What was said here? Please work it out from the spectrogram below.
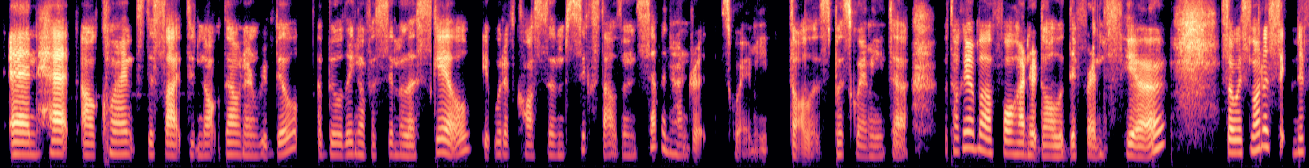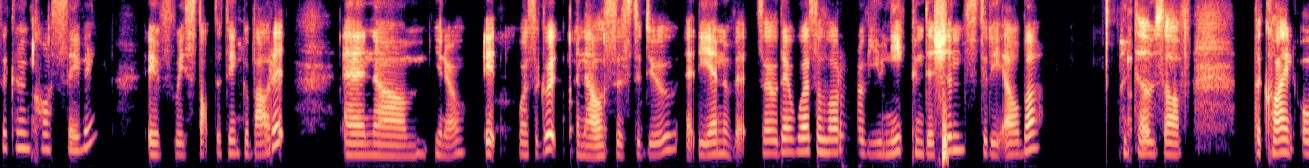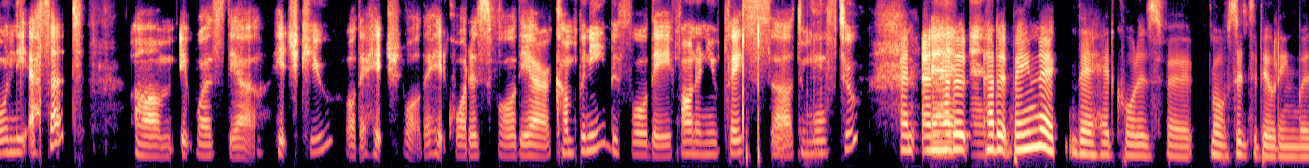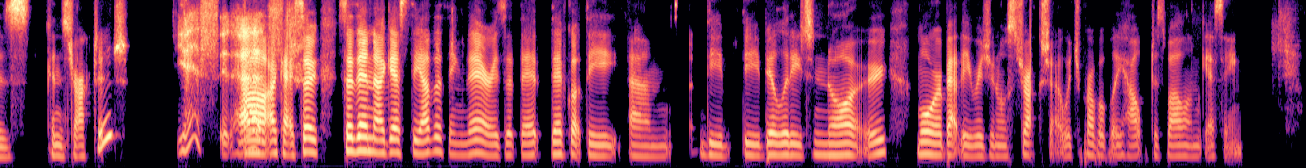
And had our clients decide to knock down and rebuild a building of a similar scale, it would have cost them 6,700 square meter dollars per square meter. We're talking about a $400 difference here. So it's not a significant cost saving if we stop to think about it and um, you know it was a good analysis to do at the end of it so there was a lot of unique conditions to the Alba in terms of the client owned the asset um, it was their HQ or their H well their headquarters for their company before they found a new place uh, to move to. And, and and had it had it been their their headquarters for well since the building was constructed? Yes, it has. Oh, okay. So so then I guess the other thing there is that they they've got the um the the ability to know more about the original structure, which probably helped as well, I'm guessing.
